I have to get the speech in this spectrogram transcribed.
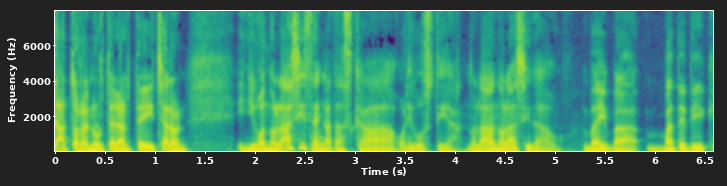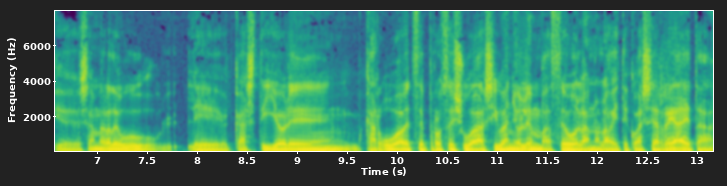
datorren urtera arte itxaron. Inigo, nola hasi zen gatazka hori guztia? Nola, nola hasi da hau? Bai, ba, batetik, eh, esan behar dugu, le, Castilloren kargua betze prozesua hasi baino lehen, ba, zegoela nola baiteko aserrea, eta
